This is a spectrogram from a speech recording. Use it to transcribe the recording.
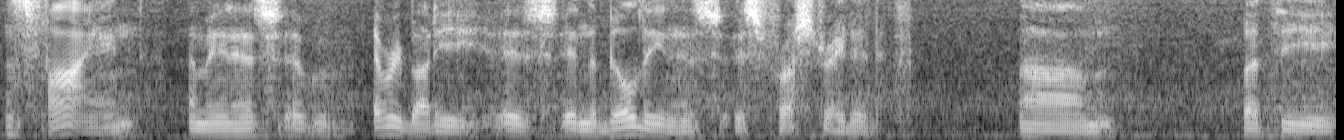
that's fine. I mean, everybody is in the building is is frustrated, um, but the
